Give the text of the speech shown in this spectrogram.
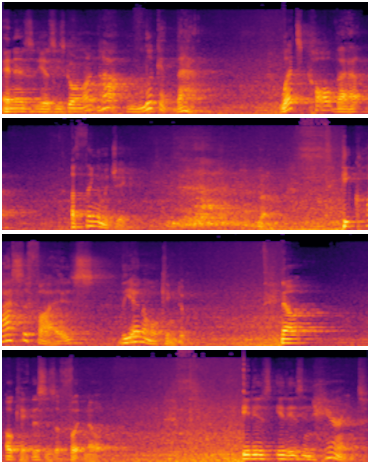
And as, as he's going along, ha, look at that. Let's call that a thingamajig. no. He classifies the animal kingdom. Now, okay, this is a footnote. It is, it is inherent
